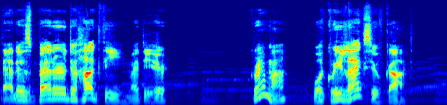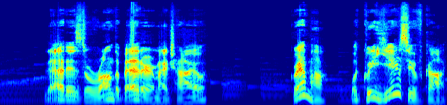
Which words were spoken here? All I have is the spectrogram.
That is better to hug thee, my dear. Grandma, what great legs you've got! That is to run the better, my child. Grandma, what great ears you've got!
